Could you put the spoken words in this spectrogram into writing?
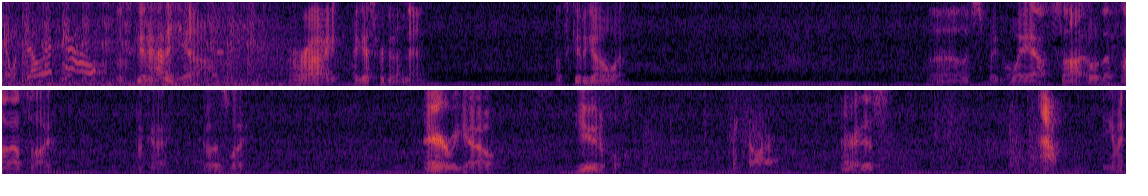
Don't let go. Let's get out of here. Alright, I guess we're done then. Let's get it going. Uh, let's just make my way outside. Oh, that's not outside. Okay, go this way. There we go. Beautiful. There it is. Ow. Damn it.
